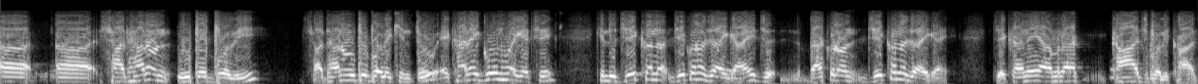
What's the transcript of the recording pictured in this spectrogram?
আহ, আহ, সাধারণ রূপে বলি সাধারণ রূপে বলি কিন্তু এখানে গুণ হয়ে গেছে। কিন্তু যে কোনো যে কোনো জায়গায় ব্যাকরণ যে কোনো জায়গায় যেখানে আমরা কাজ বলি কাজ।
